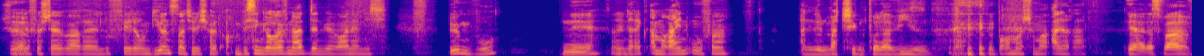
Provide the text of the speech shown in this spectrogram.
schöne Ja. verstellbare Luftfederung, die uns natürlich heute auch ein bisschen geholfen hat, denn wir waren ja nicht irgendwo, Nee. sondern direkt am Rheinufer. An den matschigen Pollerwiesen. Ja, da brauchen wir schon mal Allrad. Ja, das war,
